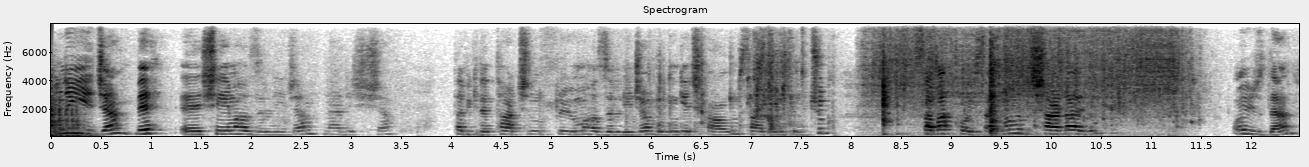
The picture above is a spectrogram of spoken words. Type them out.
Bunu yiyeceğim ve e, şeyimi hazırlayacağım. Nerede şişem? Tabii ki de tarçınlı suyumu hazırlayacağım. Bugün geç kaldım. Saat 12.30. Sabah koysaydım ama dışarıdaydım. O yüzden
